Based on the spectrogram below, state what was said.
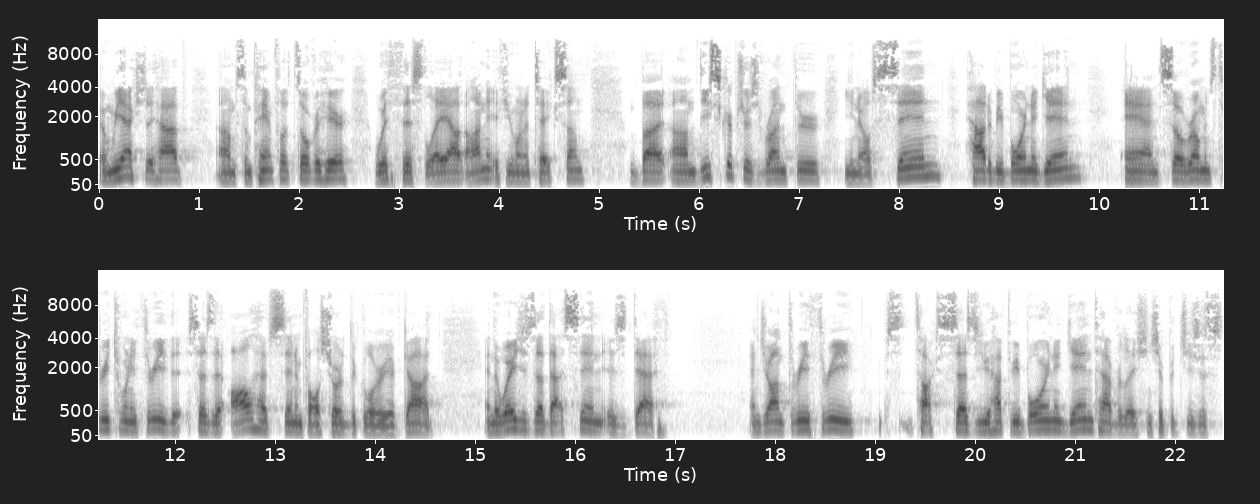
And we actually have um, some pamphlets over here with this layout on it if you want to take some. But um, these scriptures run through, you know, sin, how to be born again, and so Romans three twenty three says that all have sinned and fall short of the glory of God, and the wages of that sin is death. And John 3, 3 talks, says you have to be born again to have relationship with Jesus,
